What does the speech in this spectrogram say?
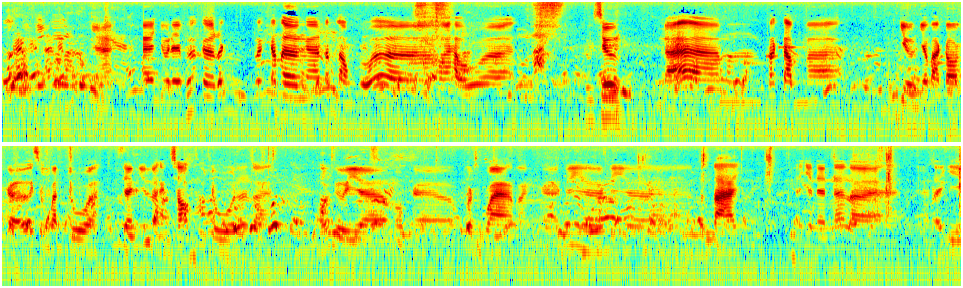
phước. À, chùa Đại Phước ờ, rất rất cảm ơn ờ, tấm lòng của ờ, hoa hậu Thu Sương đã um, phát tâm uh, cúng dường cho bà con ở xung quanh chùa, xem như là hàng xóm của chùa đó là mỗi người uh, một uh, phần quà bằng cái cái tịnh tài cho nên đó là đại diện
